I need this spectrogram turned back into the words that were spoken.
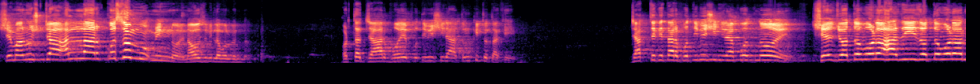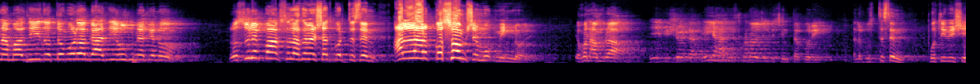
সে মানুষটা আল্লাহর কসম মুমিন নয়। নওয়াজবিল্লাহ বলবেন না। অর্থাৎ যার ভয়ে প্রতিবেশীরা আতঙ্কিত থাকে যার থেকে তার প্রতিবেশী নিরাপদ নয়, সে যত বড় হাজি, যত বড় নামাজি, যত বড় গাজী হোক না কেন, রসুলে পাক সাল্লামের সাথ করতেছেন, আল্লাহর কসম সে মুমিন নয়। এখন আমরা এই বিষয়টা, এই হাদিসখানাও যদি চিন্তা করি, তাহলে বুঝতেছেন প্রতিবেশী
